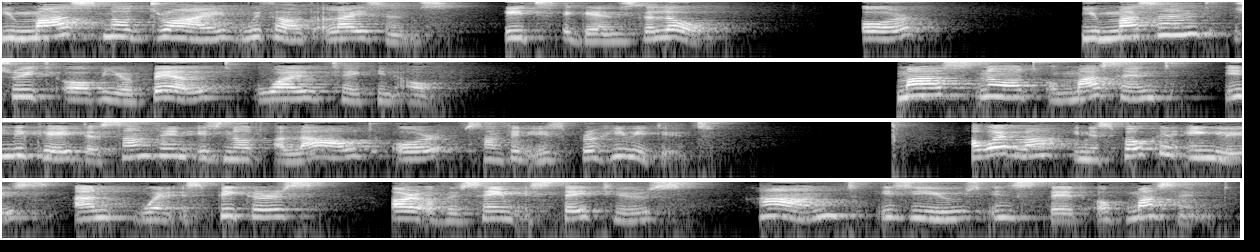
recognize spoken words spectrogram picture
you must not drive without a license. It's against the law. Or, you mustn't switch off your belt while taking off. Must not or mustn't indicate that something is not allowed or something is prohibited. However, in spoken English and when speakers are of the same status, can't is used instead of mustn't.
